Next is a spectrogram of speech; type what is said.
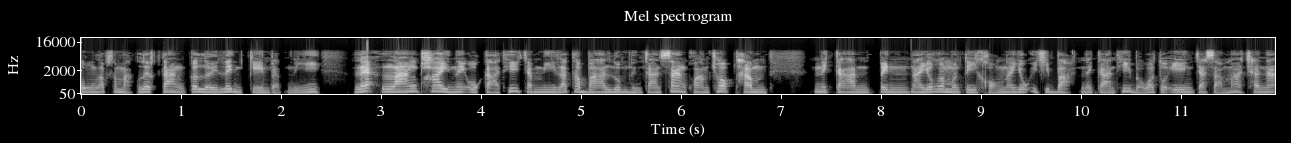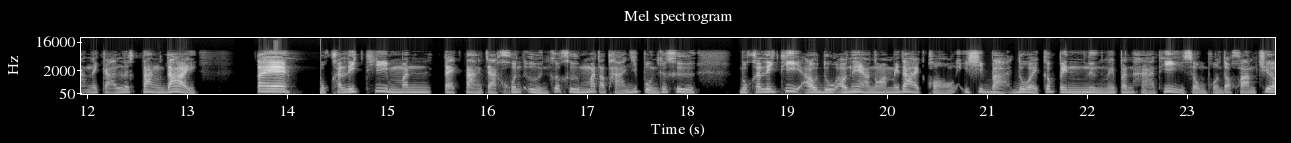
ลงรับสมัครเลือกตั้งก็เลยเล่นเกมแบบนี้ และล้างไพ่ในโอกาสที่จะมีรัฐบาลรวมถึงการสร้างความชอบธรรมในการเป็นนายกรัฐมนตรีของนายกอิชิบะในการที่แบบว่าตัวเองจะสามารถชนะในการเลือกตั้งได้ แต่ บุคลิกที่มันแตกต่างจากคนอื่นก็คือมาตรฐานญี่ปุ่นก็คือ บุคลิกที่เอาดูเอาแน่เอานอนไม่ได้ของอิชิบะด้วย ก็เป็นหนึ่งในปัญหาที่ส่งผลต่อความเชื่อ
